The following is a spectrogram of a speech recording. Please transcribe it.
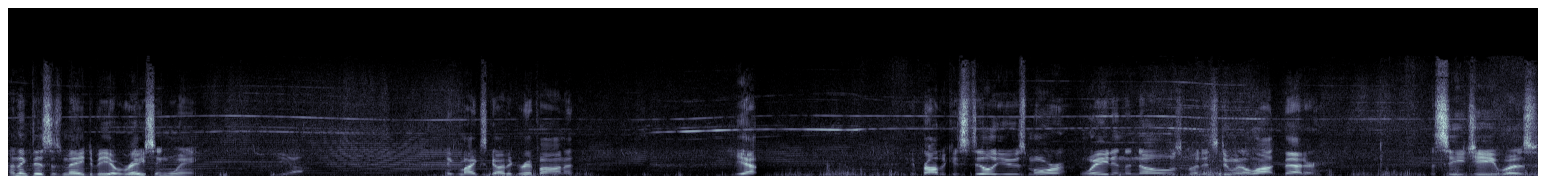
I think this is made to be a racing wing. Yeah. I think Mike's got a grip on it. Yep. It probably could still use more weight in the nose, but it's doing a lot better. The CG was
